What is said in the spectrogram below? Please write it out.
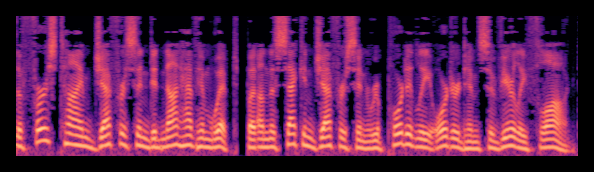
The first time Jefferson did not have him whipped, but on the second Jefferson reportedly ordered him severely flogged.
